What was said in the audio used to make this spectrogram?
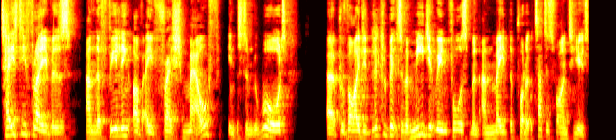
Tasty flavors and the feeling of a fresh mouth, instant reward, uh, provided little bits of immediate reinforcement and made the product satisfying to use.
